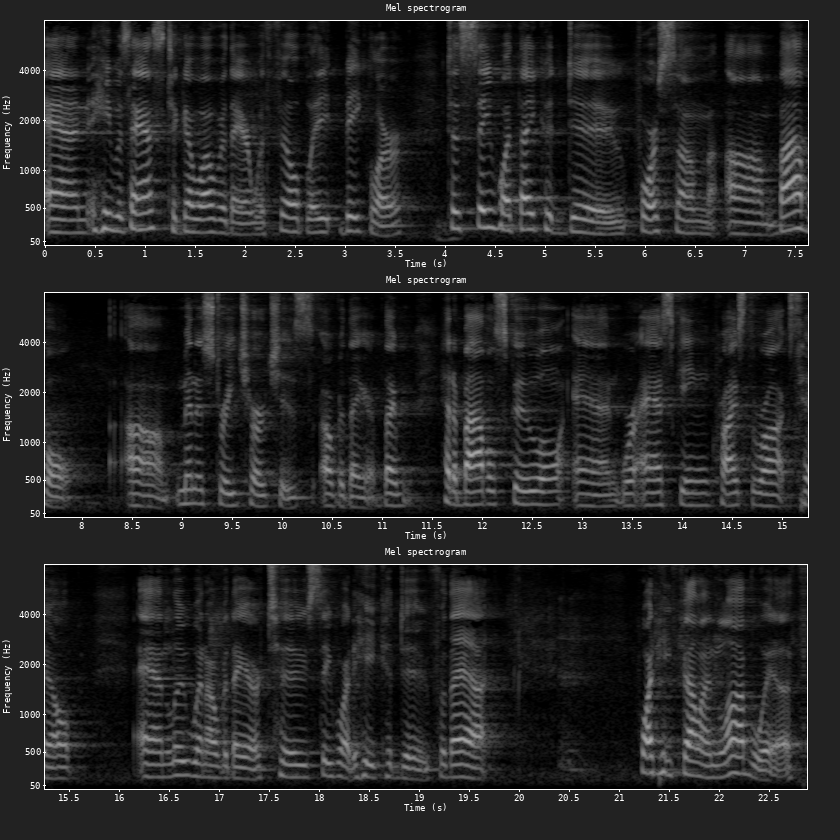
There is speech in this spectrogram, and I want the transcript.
And he was asked to go over there with Phil Beekler to see what they could do for some um, Bible um, ministry churches over there. They had a Bible school and were asking Christ the Rock's help. And Lou went over there to see what he could do for that what he fell in love with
